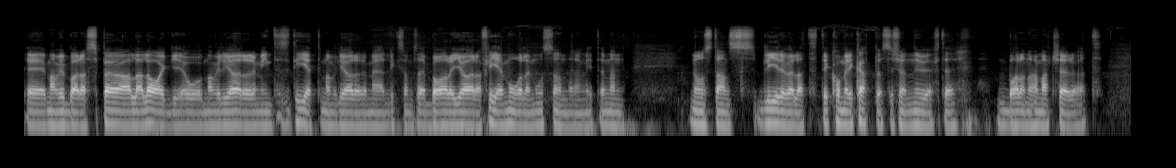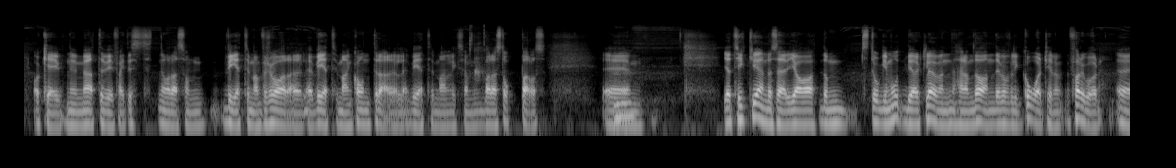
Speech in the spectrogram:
eh, man vill bara spöa alla lag och man vill göra det med intensitet och man vill göra det med liksom så här, bara göra fler mål än motståndaren lite. Men någonstans blir det väl att det kommer ikapp Östersund nu efter bara några matcher och att okej, nu möter vi faktiskt några som vet hur man försvarar eller vet hur man kontrar eller vet hur man liksom bara stoppar oss. Mm. Eh, jag tycker ju ändå så här, ja, de stod emot Björklöven häromdagen, det var väl igår till förrgår, eh,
